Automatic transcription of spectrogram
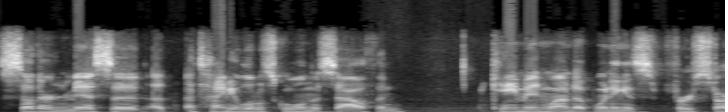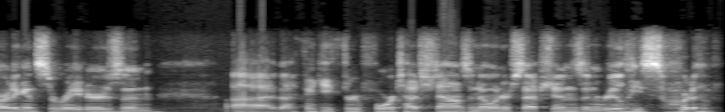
Southern Miss, a, a, a tiny little school in the South, and came in, wound up winning his first start against the Raiders and – uh, I think he threw four touchdowns and no interceptions, and really sort of.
